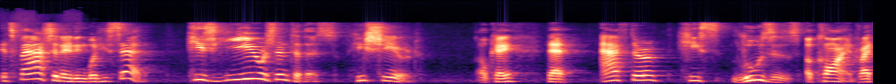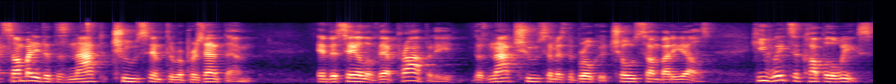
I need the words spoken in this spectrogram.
it's fascinating what he said. He's years into this he shared, okay, that after he loses a client, right, somebody that does not choose him to represent them in the sale of their property, does not choose him as the broker, chose somebody else. He waits a couple of weeks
